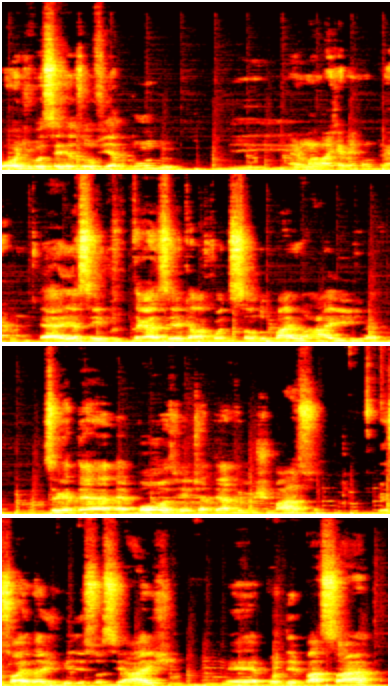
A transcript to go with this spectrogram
Onde você resolvia tudo. E Era uma loja bem completa, né? É, e assim, trazer aquela condição do bairro raiz, né? Seria até é bom a gente até abrir um espaço, o pessoal aí nas mídias sociais, é, poder passar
